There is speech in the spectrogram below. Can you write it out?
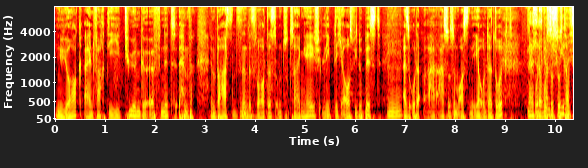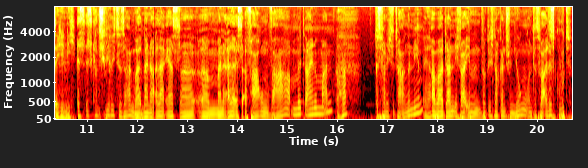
New York einfach die Türen geöffnet, im, im wahrsten Sinne des Wortes, um zu zeigen, hey, leb dich aus, wie du bist? Also oder ha- hast du es im Osten eher unterdrückt? Es Oder wusstest du es tatsächlich nicht? Es ist ganz schwierig zu sagen, weil meine allererste, ähm, meine allererste Erfahrung war mit einem Mann. Das fand ich total angenehm. Ja. Aber dann, ich war eben wirklich noch ganz schön jung und das war alles gut.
